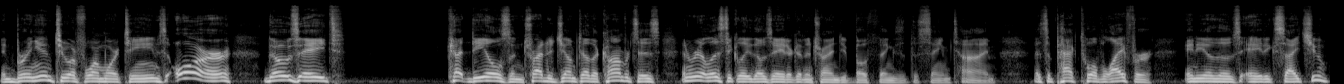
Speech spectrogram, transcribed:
and bring in two or four more teams, or those eight cut deals and try to jump to other conferences. And realistically, those eight are going to try and do both things at the same time. As a Pac 12 lifer, any of those eight excites you?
